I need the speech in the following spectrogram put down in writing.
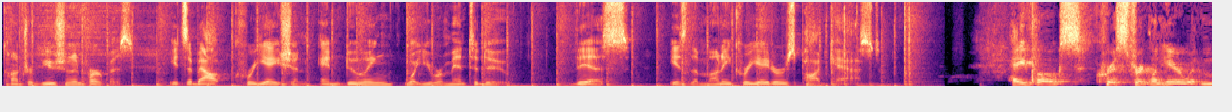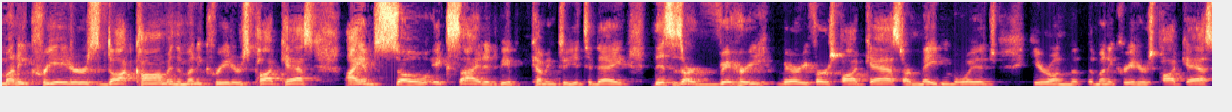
contribution and purpose. It's about creation and doing what you were meant to do. This is the Money Creators Podcast. Hey, folks, Chris Strickland here with moneycreators.com and the Money Creators Podcast. I am so excited to be coming to you today. This is our very, very first podcast, our maiden voyage here on the, the Money Creators Podcast.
